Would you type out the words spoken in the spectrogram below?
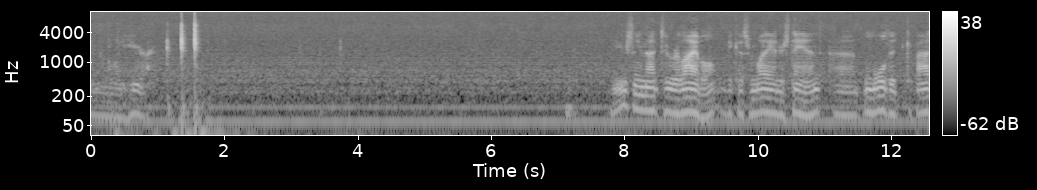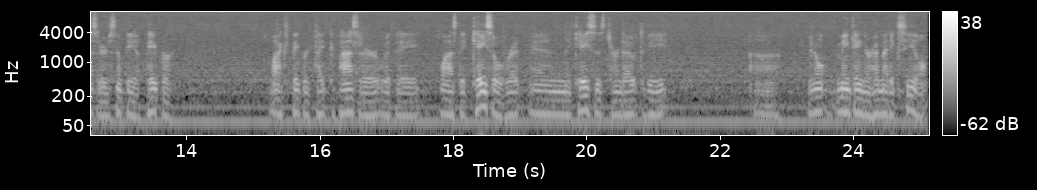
Another one here. usually not too reliable because from what I understand, uh, molded capacitor is simply a paper, wax paper type capacitor with a plastic case over it and the cases turned out to be, uh, they don't maintain their hermetic seal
